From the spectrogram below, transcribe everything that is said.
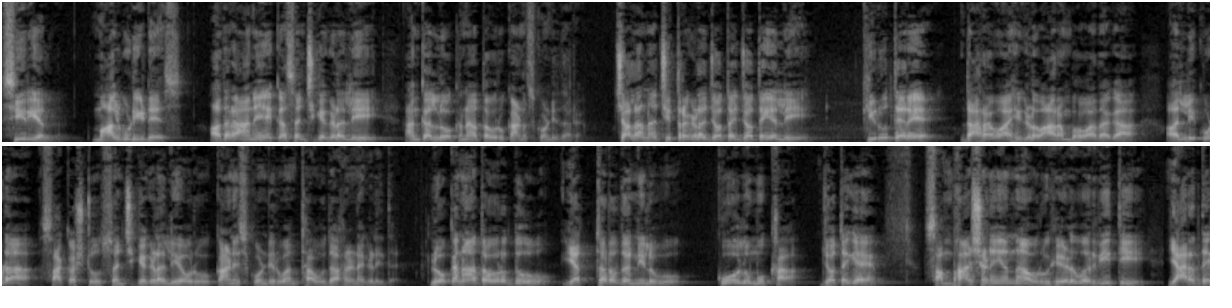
ಸೀರಿಯಲ್ ಮಾಲ್ಗುಡಿ ಡೇಸ್ ಅದರ ಅನೇಕ ಸಂಚಿಕೆಗಳಲ್ಲಿ ಅಂಕಲ್ ಲೋಕನಾಥ್ ಅವರು ಕಾಣಿಸ್ಕೊಂಡಿದ್ದಾರೆ. ಚಲನಚಿತ್ರಗಳ ಜೊತೆ ಜೊತೆಯಲ್ಲಿ ಕಿರುತೆರೆ ಧಾರಾವಾಹಿಗಳು ಆರಂಭವಾದಾಗ ಅಲ್ಲಿ ಕೂಡ ಸಾಕಷ್ಟು ಸಂಚಿಕೆಗಳಲ್ಲಿ ಅವರು ಕಾಣಿಸಿಕೊಂಡಿರುವಂಥ ಉದಾಹರಣೆಗಳಿದೆ. ಲೋಕನಾಥ್ ಅವರದ್ದು ಎತ್ತರದ ನಿಲುವು, ಕೋಲು ಮುಖ ಜೊತೆಗೆ ಸಂಭಾಷಣೆಯನ್ನು ಅವರು ಹೇಳುವ ರೀತಿ ಯಾರದ್ದೇ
